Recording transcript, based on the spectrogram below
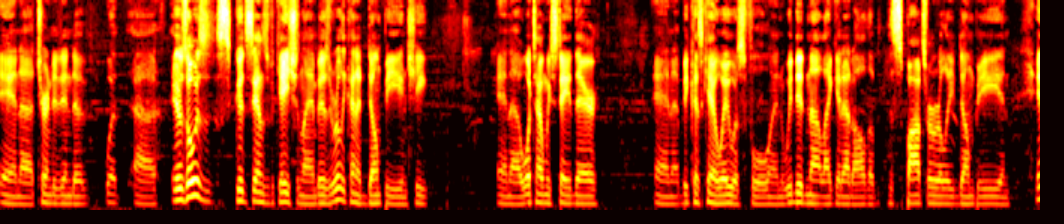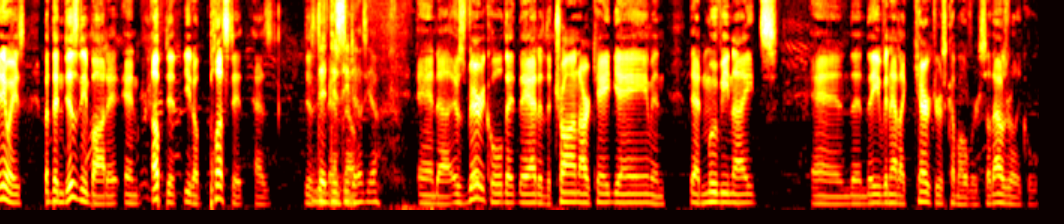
and uh, turned it into what uh, it was always Good Sam's Vacation Land, but it was really kind of dumpy and cheap. And uh, one time we stayed there, and uh, because KOA was full, and we did not like it at all. The the spots were really dumpy, and anyways, but then Disney bought it and upped it, you know, plussed it as Disney. Did fans Disney know does, yeah. And uh, it was very cool. that they added the Tron arcade game, and they had movie nights, and then they even had like characters come over. So that was really cool.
